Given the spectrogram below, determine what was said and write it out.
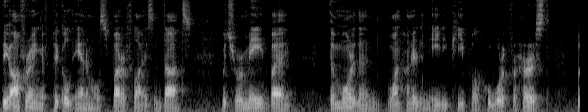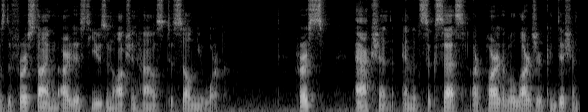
The offering of pickled animals, butterflies, and dots, which were made by the more than 180 people who work for Hirst was the first time an artist used an auction house to sell new work. Hirst's action and its success are part of a larger condition,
